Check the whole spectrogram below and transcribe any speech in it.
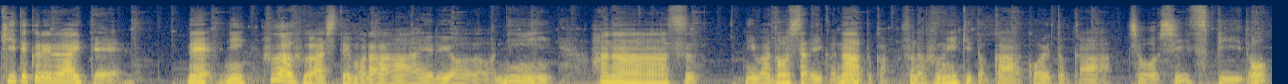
聞いてくれる相手、ね、にふわふわしてもらえるように話すにはどうしたらいいかなとか、その雰囲気とか声とか調子、スピード、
